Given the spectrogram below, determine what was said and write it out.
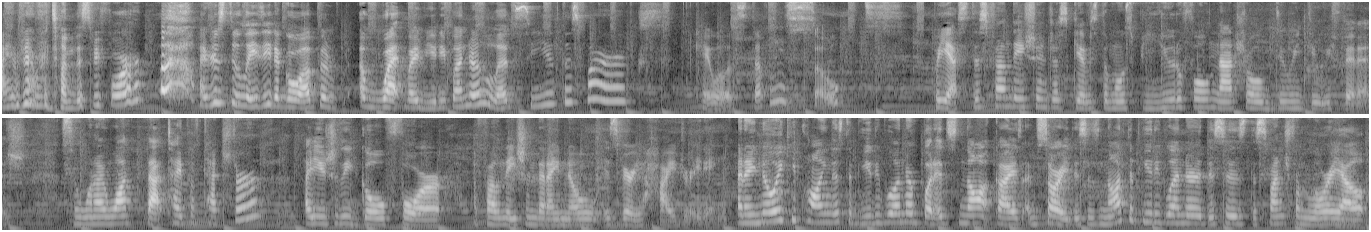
I've never done this before. I'm just too lazy to go up and wet my beauty blender. Let's see if this works. Okay, well, it's definitely soaked. But yes, this foundation just gives the most beautiful, natural, dewy, dewy finish. So when I want that type of texture, I usually go for a foundation that I know is very hydrating. And I know I keep calling this the Beauty Blender, but it's not, guys. I'm sorry, this is not the Beauty Blender. This is the sponge from L'Oreal.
